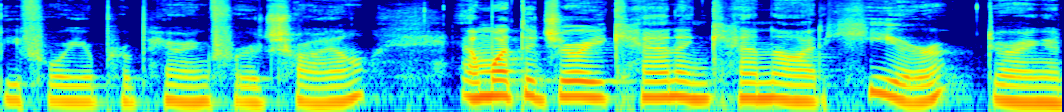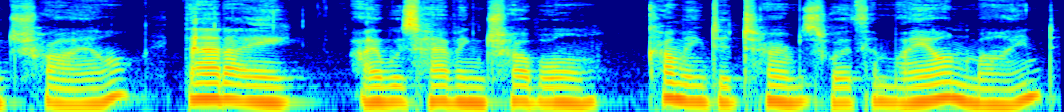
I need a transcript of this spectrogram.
before you're preparing for a trial. And what the jury can and cannot hear during a trial. That I I was having trouble coming to terms with in my own mind.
